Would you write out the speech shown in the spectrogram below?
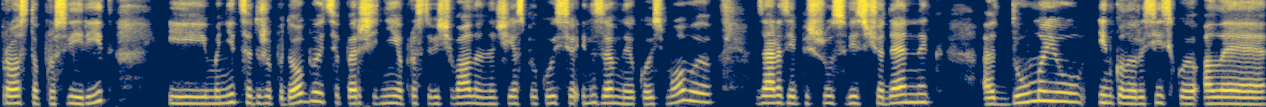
просто про свій рід. І мені це дуже подобається. Перші дні я просто відчувала, наче я спілкуюся іноземною якоюсь мовою. Зараз я пишу свій щоденник, е, думаю інколи російською, але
